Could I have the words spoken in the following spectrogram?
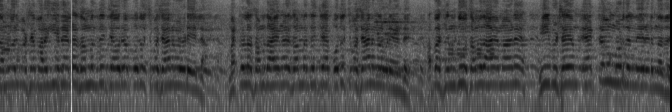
നമ്മളൊരു പക്ഷേ വർഗീയതകളെ സംബന്ധിച്ച് ഒരു പൊതു ശ്മശാനം ഇവിടെയില്ല. മറ്റുള്ള സമുദായങ്ങളെ സംബന്ധിച്ച് പൊതു ശ്മശാനങ്ങൾ ഇവിടെയുണ്ട്. അപ്പൊ ഹിന്ദു സമുദായമാണ് ഈ വിഷയം ഏറ്റവും കൂടുതൽ നേരിടുന്നത്.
